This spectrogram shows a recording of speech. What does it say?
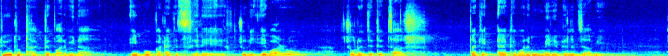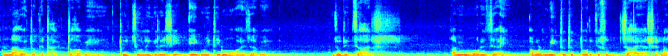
তুইও তো থাকতে পারবি না। এই বোকাটাকে ছেড়ে যদি এবারও চলে যেতে চাস, তাকে একেবারে মেরে ফেলে যাবি। না হয় তোকে থাকতে হবে। তুই চলে গেলে সে এমনিতেই মরে যাবে। যদি চাস আমি মরে যাই আমার মৃত্যুতে তোর কিছু যায় আসে না,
